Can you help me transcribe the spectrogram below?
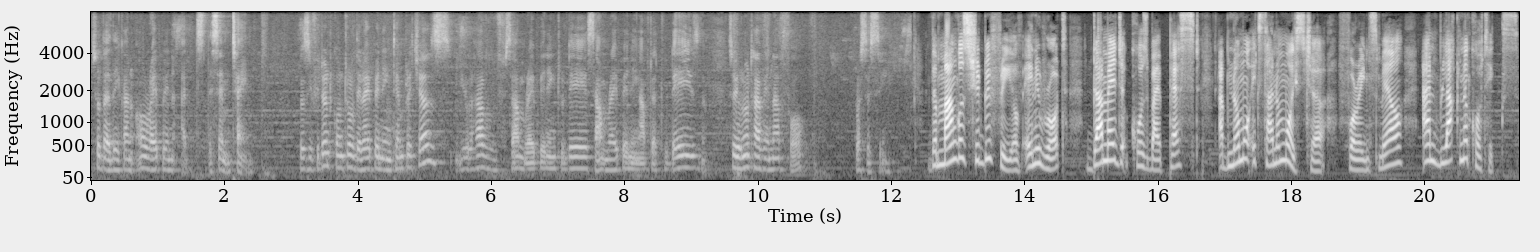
so that they can all ripen at the same time. Because if you don't control the ripening temperatures, you'll have some ripening today, some ripening after two days. So you'll not have enough for processing. The mangoes should be free of any rot, damage caused by pest, abnormal external moisture, foreign smell, and black necrotics.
